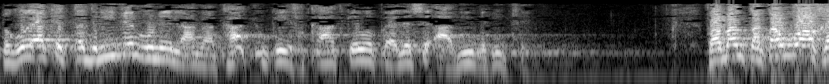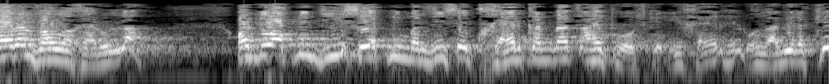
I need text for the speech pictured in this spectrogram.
تو گویا کہ تدریجن انہیں لانا تھا کیونکہ اس کے وہ پہلے سے عادی نہیں تھے۔ فمن تتوا خیرن فہو خیر اللہ اور جو اپنی جی سے، اپنی مرضی سے خیر کرنا چاہے تو اس کے لیے خیر ہے، روزہ بھی رکھے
